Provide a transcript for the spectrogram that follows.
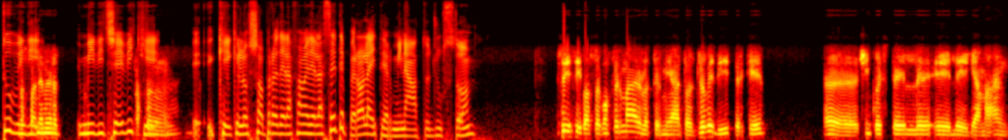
tu mi, di- nemmeno- mi dicevi che, so- eh, che- che lo sciopero della fame e della sete però l'hai terminato, giusto? Sì, sì, posso confermare, l'ho terminato giovedì perché eh, 5 Stelle e Lega, ma in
